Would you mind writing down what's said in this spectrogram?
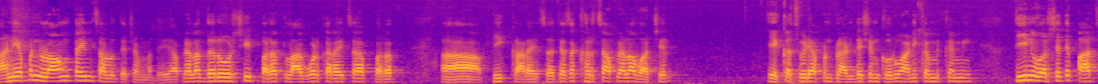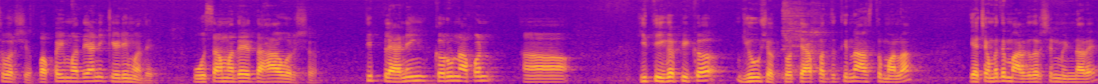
आणि आपण लाँग टाईम चालू त्याच्यामध्ये. आपल्याला दरवर्षी परत लागवड करायचा परत पीक काढायचं त्याचा खर्च आपल्याला वाचेल. एकच वेळी आपण प्लांटेशन करू आणि कमीत कमी तीन वर्ष ते पाच वर्ष पपईमध्ये आणि केळीमध्ये ऊसामध्ये दहा वर्ष ती प्लॅनिंग करून आपण ही तिघं पिकं घेऊ शकतो. त्या पद्धतीनं आज तुम्हाला याच्यामध्ये मार्गदर्शन मिळणार आहे.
